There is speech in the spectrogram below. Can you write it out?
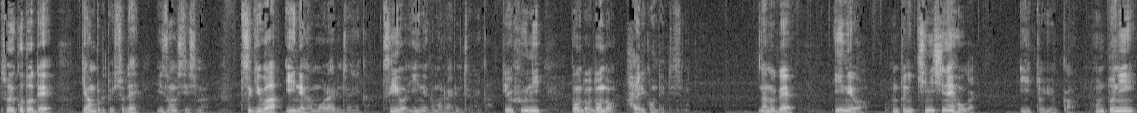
そういうことでギャンブルと一緒で依存してしまう。次はいいねがもらえるんじゃないか。次はいいねがもらえるんじゃないか。っていうふうにどんどんどんどん入り込んでいってしまう。なので「いいね」は本当に気にしない方がいいというか本当に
